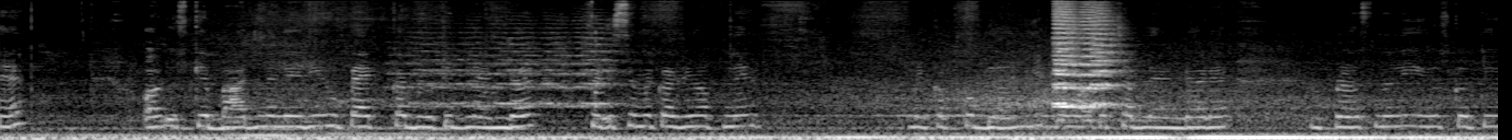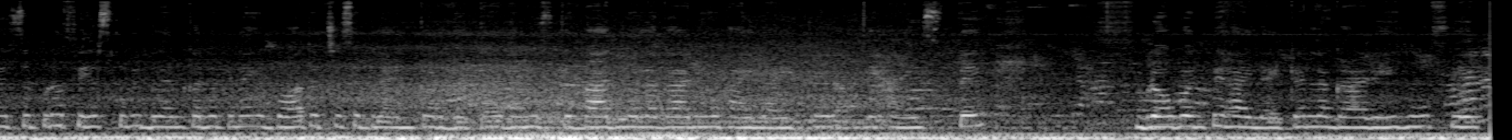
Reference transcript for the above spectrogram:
है। और उसके बाद मैं ले रही हूँ पैक का ब्यूटी ब्लेंडर फिर इससे मैं कर रही हूँ अपने मेकअप को ब्लेंड ये बहुत अच्छा ब्लेंडर है। पर्सनली यूज़ करती हूँ, इससे पूरा फेस को भी ब्लेंड करने पे ना ये बहुत अच्छे से ब्लेंड कर देता है। देन उसके बाद मैं लगा रही हूँ हाईलाइटर अपने आईज पे। ब्रो पे हाइलाइटर लगा रही हूँ फिर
